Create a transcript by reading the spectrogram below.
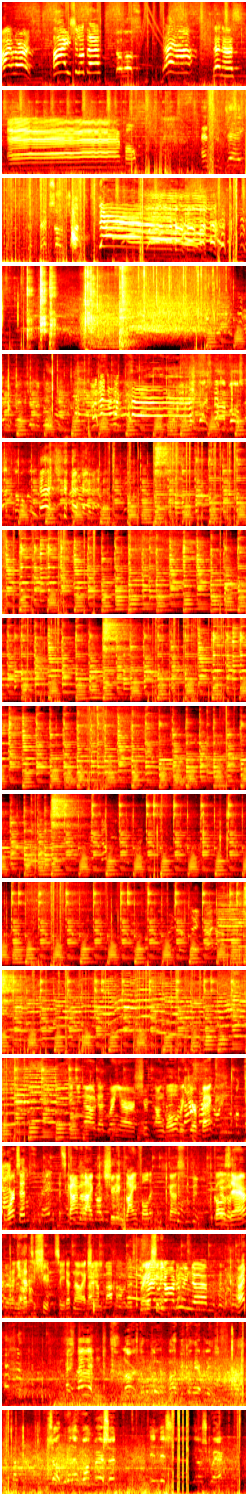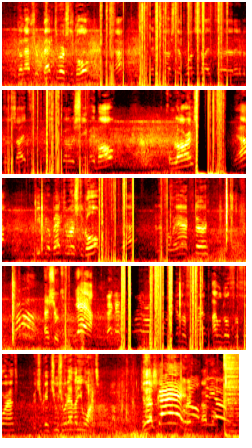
Hi Lawrence. Hi Charlotte. Tomas. Leiah. Dennis. En Paul. And today we're gonna do the backside shot. Okay guys, uh, balls at double blue. Shoot on goal with your back towards it, it's kind of like shooting blindfolded because the goal is there and you had to shoot it, so you don't know actually where you're shooting. We are doing the. Alright? Hey, uh, Lawrence, double blue. Maupi, come here, please. So, we're gonna have one person in this uh, yellow square. You're gonna have your back towards the goal. Yeah? And if you now step one side, uh, a little bit to the side, yes, you're gonna receive a ball from Lawrence. Yeah? Keep your back towards the goal. Yeah? And then from here, turn and shoot. Yeah. Backhand to the right or forward? Backhand forehand? I will go for the forehand, but you can choose whatever you want. Yes? Okay. Video.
